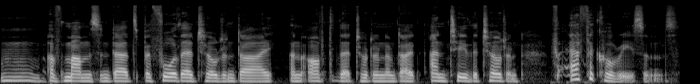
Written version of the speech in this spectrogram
mm. of mums and dads before their children die and after their children have died, and to the children for ethical reasons.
